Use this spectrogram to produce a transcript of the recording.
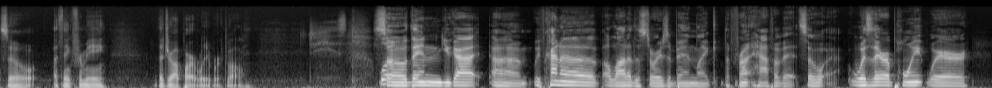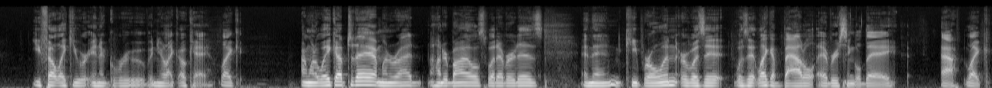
So I think for me, the drop bar really worked well. Jeez. So then you got um we've kind of a lot of the stories have been like the front half of it. So was there a point where you felt like you were in a groove and you're like, okay, like I'm going to wake up today, I'm going to ride 100 miles, whatever it is, and then keep rolling or was it was it like a battle every single day af- like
